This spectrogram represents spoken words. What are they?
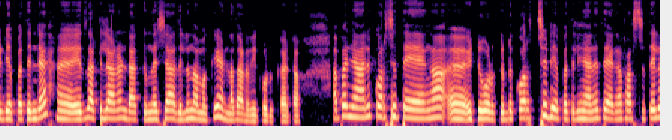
ഇടിയപ്പത്തിന്റെ ഏത് തട്ടിലാണ് ഉണ്ടാക്കുന്നത് വെച്ചാൽ അതിലും നമുക്ക് എണ്ണ തടവി കൊടുക്കാം കേട്ടോ അപ്പം ഞാൻ കുറച്ച് തേങ്ങ ഇട്ട് കൊടുക്കുന്നുണ്ട്. കുറച്ച് ഇടിയപ്പത്തിൽ ഞാൻ തേങ്ങ ഫസ്റ്റത്തേൽ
